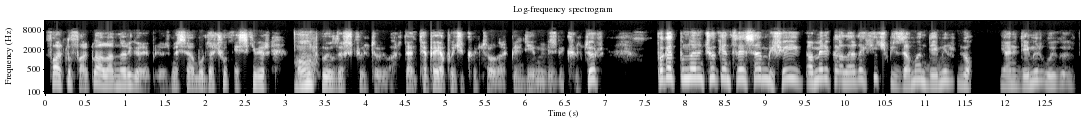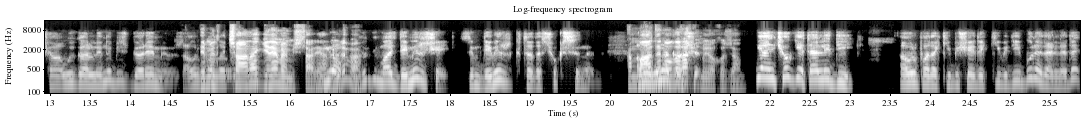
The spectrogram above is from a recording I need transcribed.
farklı farklı alanları görebiliyoruz. Mesela burada çok eski bir Mount Builders kültürü var. Yani tepe yapıcı kültür olarak bildiğimiz bir kültür. Fakat bunların çok enteresan bir şey Amerikalarda hiçbir zaman demir yok. Yani demir uygu, çağ uygarlığını biz göremiyoruz. Avrupalılar demir çağına girememişler yani yok, öyle mi? Demir şey, demir kıtada çok sınırlı. Ha, maden olarak karşı, mı yok hocam? Yani çok yeterli değil. Avrupa'daki bir şeydeki gibi değil. Bu nedenle de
